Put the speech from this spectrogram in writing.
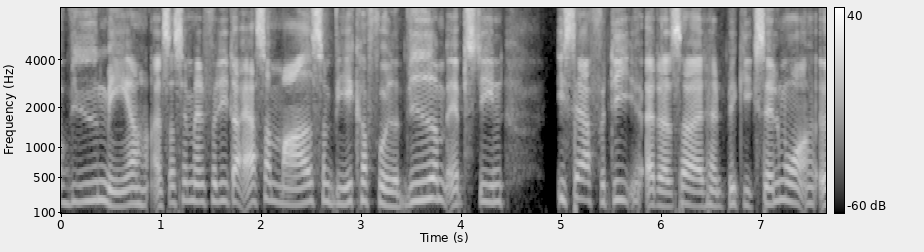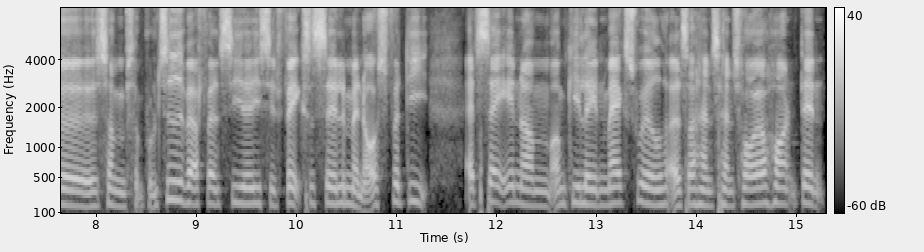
at vide mere. Altså simpelthen fordi der er så meget, som vi ikke har fået at vide om Epstein, Især fordi, at, altså, at han begik selvmord, øh, som, som politiet i hvert fald siger i sit fængselscelle, men også fordi, at sagen om, om Ghislaine Maxwell, altså hans, hans højre hånd, den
